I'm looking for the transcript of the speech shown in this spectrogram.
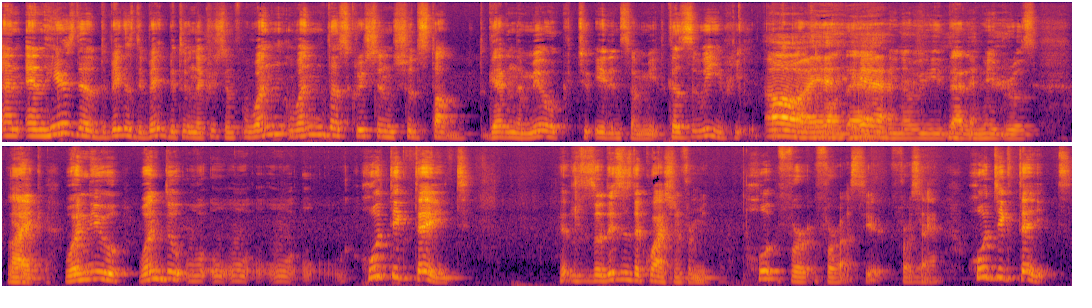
and and here's the, the biggest debate between the Christians. When when does Christians should stop getting the milk to eating some meat? Because we, we Oh, talked yeah, about that. yeah. You know, we read that in Hebrews. Like when you when do who dictate? So this is the question for me. Who for for us here for a Yeah. second? Who dictates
